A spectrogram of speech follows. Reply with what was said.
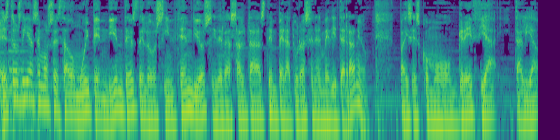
Estos días hemos estado muy pendientes de los incendios y de las altas temperaturas en el Mediterráneo. Países como Grecia, Italia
